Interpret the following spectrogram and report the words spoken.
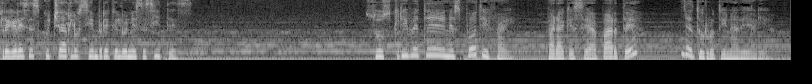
Regresa a escucharlo siempre que lo necesites. Suscríbete en Spotify para que sea parte de tu rutina diaria.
